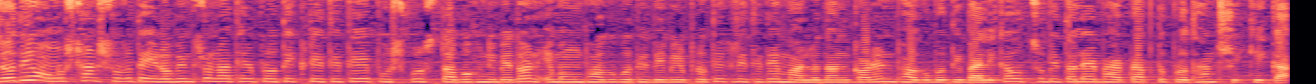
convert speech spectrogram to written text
যদিও অনুষ্ঠান শুরুতেই রবীন্দ্রনাথের প্রতিকৃতিতে পুষ্পস্তবক নিবেদন এবং ভগবতী দেবীর প্রতিকৃতিতে মাল্যদান করেন ভগবতী বালিকা উচ্চ বিদ্যালয়ের ভারপ্রাপ্ত প্রধান শিক্ষিকা।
